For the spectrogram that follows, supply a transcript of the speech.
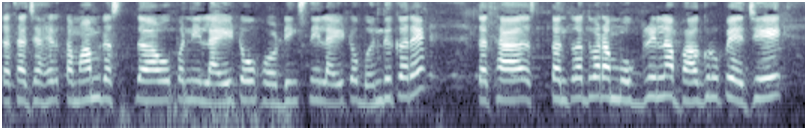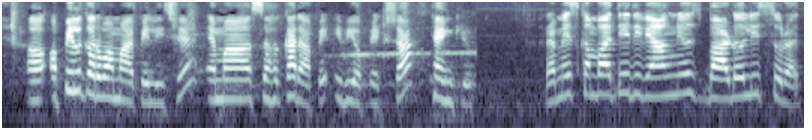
તથા જાહેર તમામ રસ્તાઓ પરની લાઇટો, હોર્ડિંગ્સની લાઇટો બંધ કરે તથા તંત્ર દ્વારા મોકડ્રીલના ભાગરૂપે જે અપીલ કરવામાં આપેલી છે, એમાં સહકાર આપે એવી અપેક્ષા. થેન્ક યુ રમેશ ખંભાતી, દિવ્યાંગ ન્યૂઝ, બારડોલી, સુરત.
